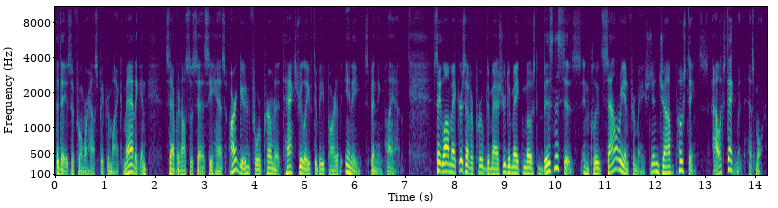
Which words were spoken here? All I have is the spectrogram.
the days of former House Speaker Mike Madigan. Severin also says he has argued for permanent tax relief to be part of any spending plan. State lawmakers have approved a measure to make most businesses include salary information in job postings. Alex Degman has more.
